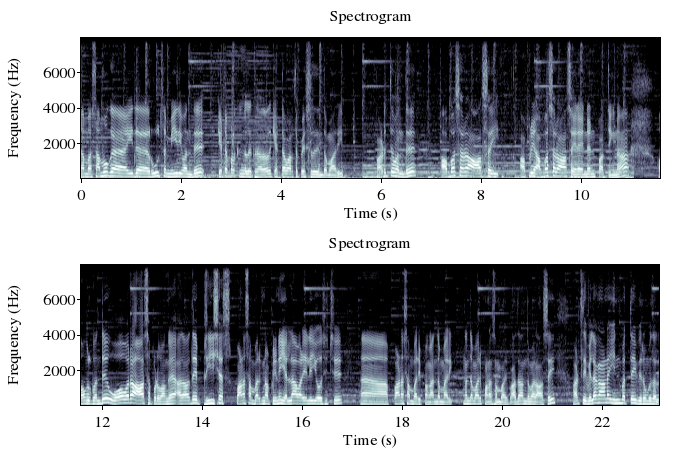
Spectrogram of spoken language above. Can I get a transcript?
நம்ம சமூக இதை ரூல்ஸை மீறி வந்து கெட்ட பழக்கங்கள் அதாவது கெட்ட வார்த்தை பேசுறது இந்த மாதிரி. அடுத்து வந்து அபசர ஆசை அப்படி அபசர ஆசை என்னென்னு பார்த்தீங்கன்னா அவங்களுக்கு வந்து ஓவராக ஆசைப்படுவாங்க. அதாவது ப்ரீஷியஸ் பணம் சம்பாதிக்கணும் அப்படின்னு எல்லா வழியிலையும் யோசித்து பணம் சம்பாதிப்பாங்க. அந்த மாதிரி அந்த மாதிரி பணம் சம்பாதிப்பாங்க அதான் அந்த மாதிரி ஆசை. அடுத்து விலகான இன்பத்தை விரும்புதல்.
